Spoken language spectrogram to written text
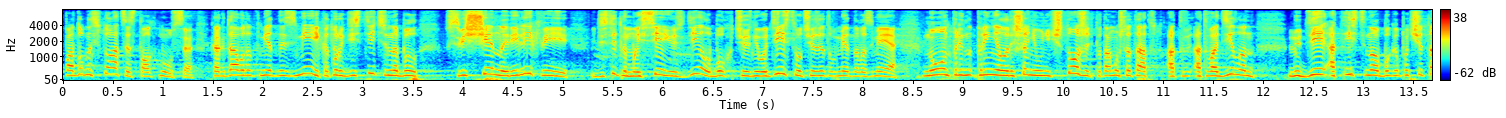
подобной ситуацией столкнулся, когда вот этот медный змей, который действительно был священной реликвией, действительно Моисей ее сделал, Бог через него действовал, через этого медного змея, но он принял решение уничтожить, потому что это от, от, отводило людей от истинного богопочитания.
